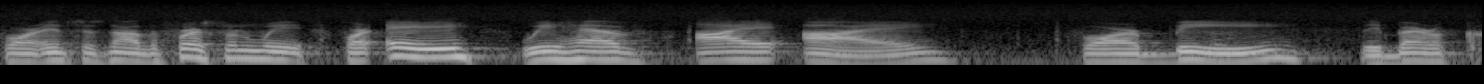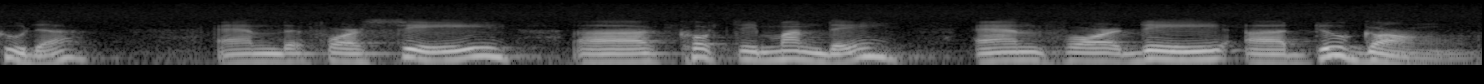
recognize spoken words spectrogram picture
For instance, now the first one we for A we have I I, for B the barracuda, and for C uh, Coatimundi, and for D uh, dugong.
